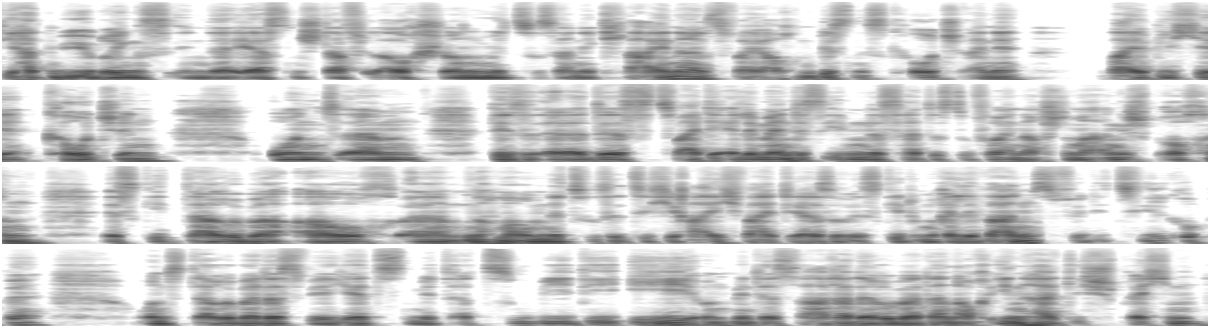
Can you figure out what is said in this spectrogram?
Die hatten wir übrigens in der ersten Staffel auch schon mit Susanne Kleiner. Das war ja auch ein Business Coach, eine weibliche Coachin. Und ähm, das, äh, das zweite Element ist eben, das hattest du vorhin auch schon mal angesprochen, es geht darüber auch äh, nochmal um eine zusätzliche Reichweite. Also es geht um Relevanz für die Zielgruppe und darüber, dass wir jetzt mit azubi.de und mit der Sarah darüber dann auch inhaltlich sprechen,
